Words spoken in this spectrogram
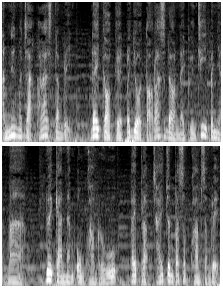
อันเนื่องมาจากพระราชดำริ ได้ก่อเกิดประโยชน์ต่อราษฎรในพื้นที่เป็นอย่างมาก ด้วยการนำองค์ความรู้ไปปรับใช้จนประสบความสำเร็จ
